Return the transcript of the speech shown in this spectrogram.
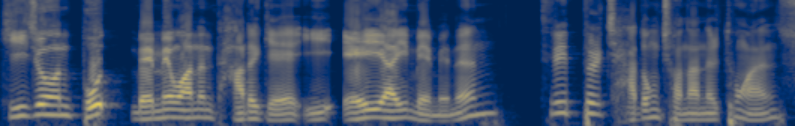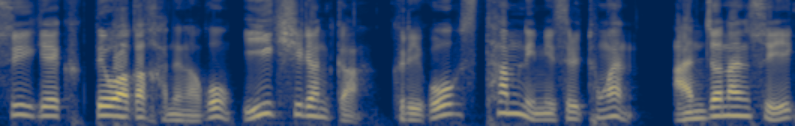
기존 봇 매매와는 다르게 이 AI 매매는 트리플 자동 전환을 통한 수익의 극대화가 가능하고 이익 실현가 그리고 스탑 리밋을 통한 안전한 수익,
